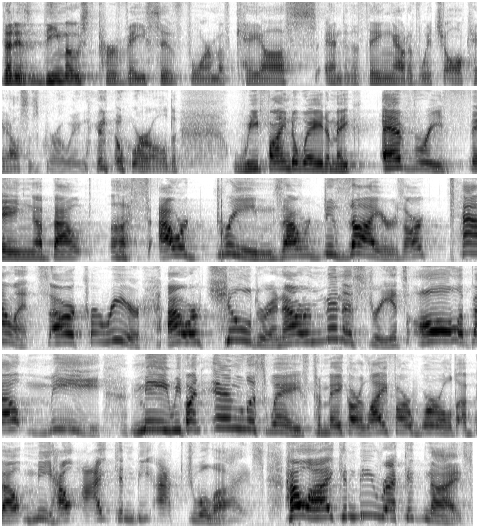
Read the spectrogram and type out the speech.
that is the most pervasive form of chaos and the thing out of which all chaos is growing in the world. We find a way to make everything about us, our dreams, our desires, our talents, our career, our children, our ministry. It's all about me. Me. We find endless ways to make our life, our world about me, how I can be actualized, how I can be recognized,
